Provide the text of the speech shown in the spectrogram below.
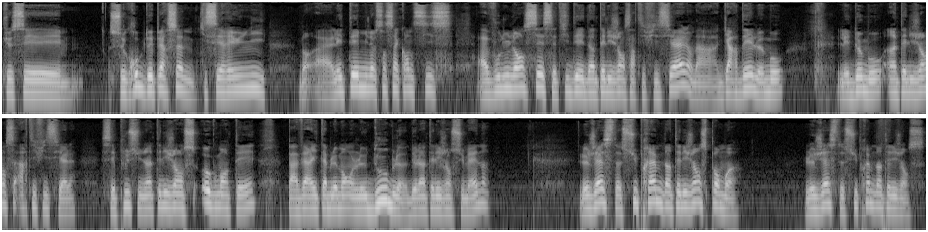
que c'est ce groupe de personnes qui s'est réuni à l'été 1956 a voulu lancer cette idée d'intelligence artificielle, on a gardé le mot, les deux mots, intelligence artificielle c'est plus une intelligence augmentée, pas véritablement le double de l'intelligence humaine. Le geste suprême d'intelligence pour moi. Le geste suprême d'intelligence.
